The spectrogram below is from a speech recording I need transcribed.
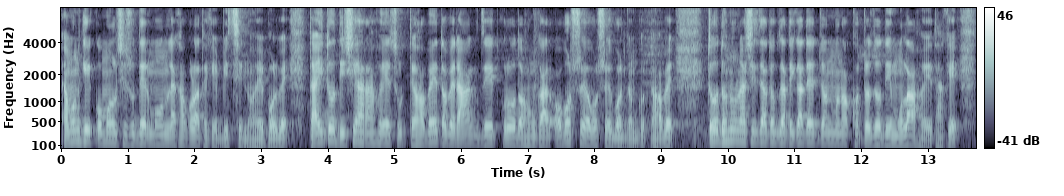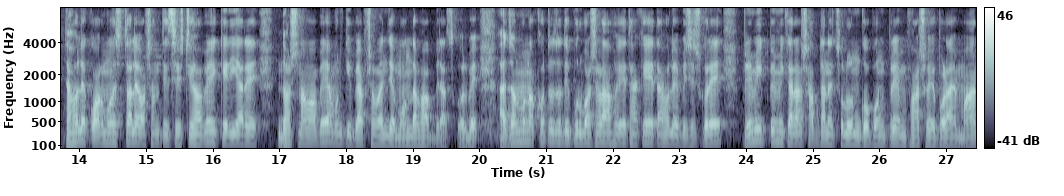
এমনকি কোমল শিশুদের মন লেখাপড়া থেকে বিচ্ছিন্ন হয়ে পড়বে। তাই তো দিশেহারা হয়ে ছুটতে হবে তবে রাগ, জেদ, ক্রোধ, অহংকার অবশ্যই অবশ্যই বর্জন করতে হবে। তো ধনুরাশি জাতক জাতিকাদের জন্ম নক্ষত্র যদি মূলা হয়ে থাকে, তাহলে কর্মস্থলে অশান্তি সৃষ্টি হবে, কেরিয়ারে ধস নামাবে, এমনকি ব্যবসা বাণিজ্যে মন্দাভাব বিরাজ করবে। আর জন্ম নক্ষত্র যদি পূর্বাষাড়া হয়ে থাকে, তাহলে বিশেষ করে প্রেমিক, প্রেমিকারা সাবধানে চলুন, গোপন প্রেম ফাঁস হয়ে পড়ায় মান,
